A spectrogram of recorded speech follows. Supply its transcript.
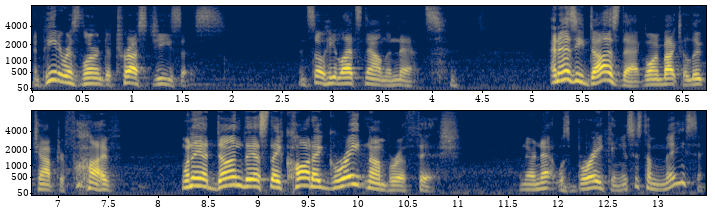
And Peter has learned to trust Jesus. And so he lets down the nets. And as he does that, going back to Luke chapter 5, when they had done this, they caught a great number of fish. And their net was breaking. It's just amazing.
